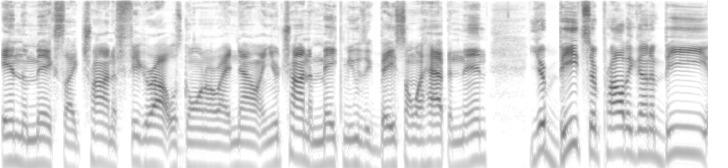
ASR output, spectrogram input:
in the mix, like trying to figure out what's going on right now, and you're trying to make music based on what happened then, your beats are probably gonna be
